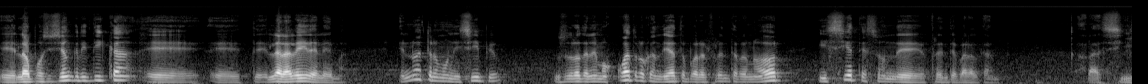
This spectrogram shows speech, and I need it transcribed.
eh, la oposición critica eh, este, la, ley de lema. En nuestro municipio, nosotros tenemos cuatro candidatos por el Frente Renovador y siete son de Frente para el Cambio. Ahora, si,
